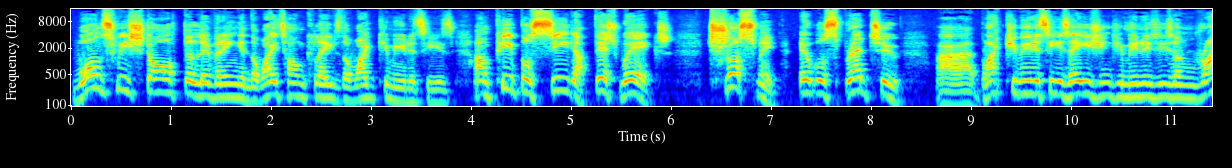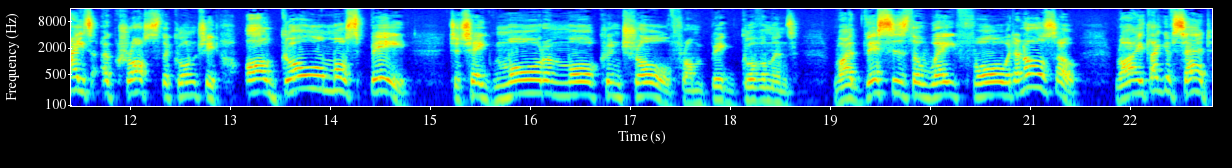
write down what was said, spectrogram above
once we start delivering in the white enclaves, the white communities, and people see that this works, trust me, it will spread to uh, black communities, Asian communities, and right across the country. Our goal must be to take more and more control from big government. Right, this is the way forward, and also, right, like I've said,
